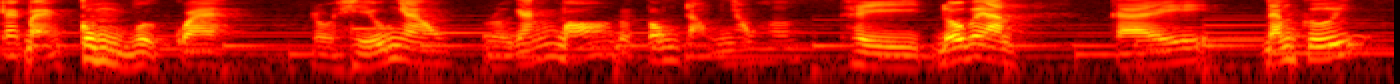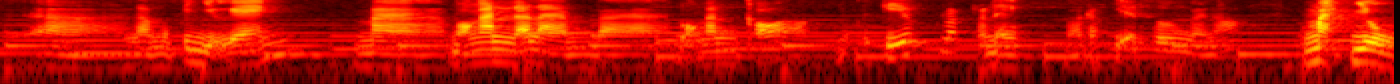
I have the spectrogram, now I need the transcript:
các bạn cùng vượt qua rồi hiểu nhau rồi gắn bó rồi tôn trọng nhau hơn. Thì đối với anh cái đám cưới à, là một cái dự án mà bọn anh đã làm và bọn anh có một cái ký ức rất là đẹp và rất dễ thương về nó mặc dù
